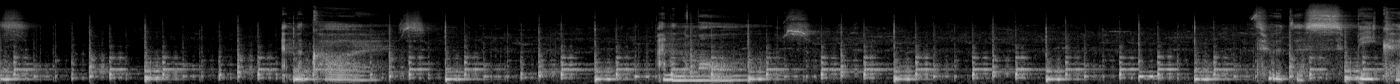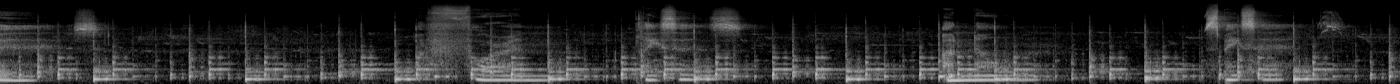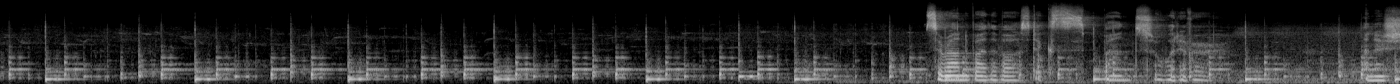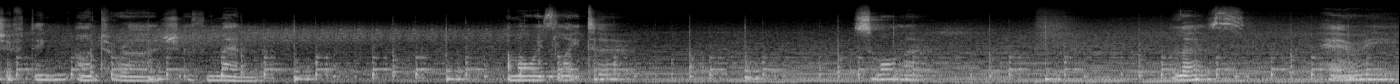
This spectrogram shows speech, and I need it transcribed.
次。Surrounded by the vast expanse or whatever, and a shifting entourage of men. I'm always lighter, smaller, less hairy,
